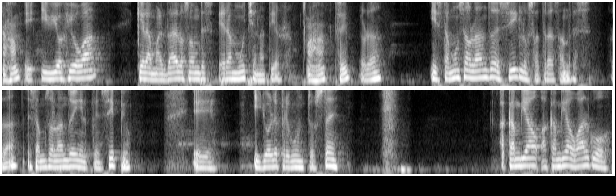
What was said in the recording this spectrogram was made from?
Ajá, y, y vio Jehová que la maldad de los hombres era mucha en la tierra, ajá, sí, ¿verdad? Y estamos hablando de siglos atrás, Andrés, ¿verdad? Estamos hablando en el principio. Eh, y yo le pregunto a usted, ¿ha cambiado, ¿ha cambiado algo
